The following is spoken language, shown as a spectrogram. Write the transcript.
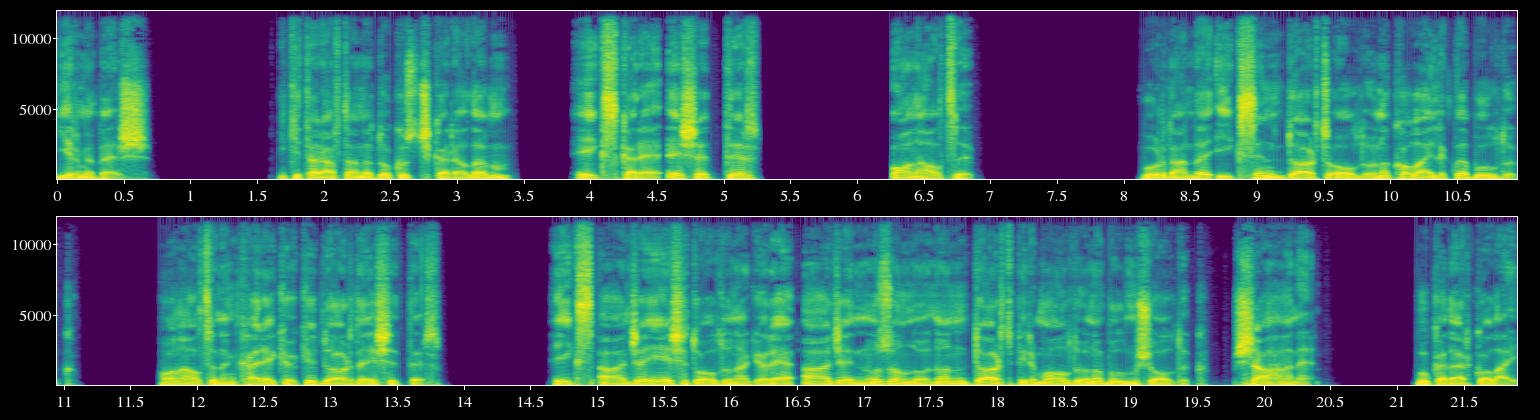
25. İki taraftan da 9 çıkaralım. x kare eşittir 16. Buradan da x'in 4 olduğunu kolaylıkla bulduk. 16'nın karekökü 4'e eşittir. x AC'ye eşit olduğuna göre AC'nin uzunluğunun 4 birim olduğunu bulmuş olduk. Şahane. Bu kadar kolay.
